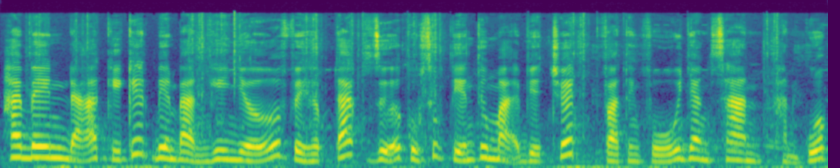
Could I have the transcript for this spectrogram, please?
hai bên đã ký kết biên bản ghi nhớ về hợp tác giữa Cục xúc tiến thương mại Việt Trết và thành phố Yangsan, Hàn Quốc.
